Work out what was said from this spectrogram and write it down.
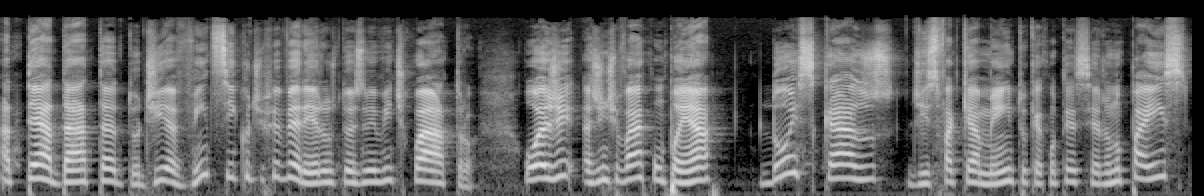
até a data do dia 25 de fevereiro de 2024. Hoje a gente vai acompanhar dois casos de esfaqueamento que aconteceram no país,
